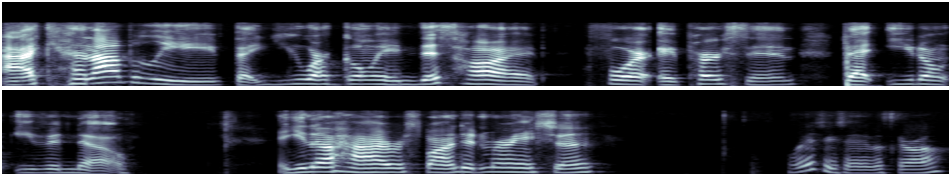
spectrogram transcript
I cannot believe that you are going this hard for a person that you don't even know. And you know how I responded, Marisha? What did you say to this girl?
